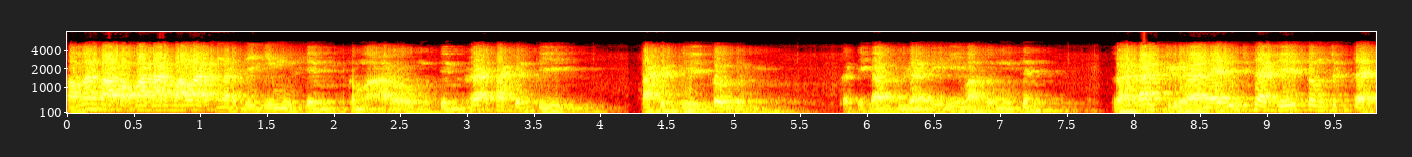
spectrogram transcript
Sama bapak pakar palak ngerti ini musim kemarau, musim berat sakit di sakit dihitung. Ketika bulan ini masuk musim, bahkan gerhana itu bisa dihitung detik.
